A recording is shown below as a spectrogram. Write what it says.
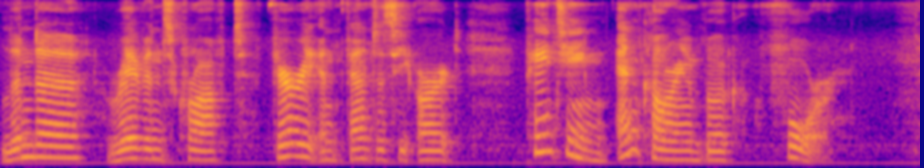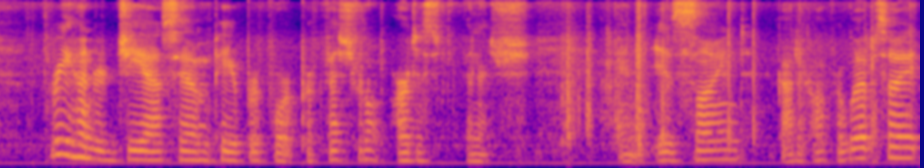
Linda Ravenscroft Fairy and Fantasy Art Painting and Coloring Book 4. 300 GSM paper for professional artist finish. And it is signed. Got it off our website.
